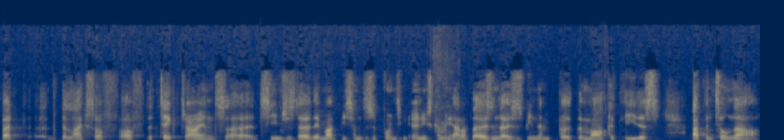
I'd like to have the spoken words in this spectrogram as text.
but the likes of, of the tech giants, uh, it seems as though there might be some disappointing earnings coming out of those, and those has been the, the market leaders up until now.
